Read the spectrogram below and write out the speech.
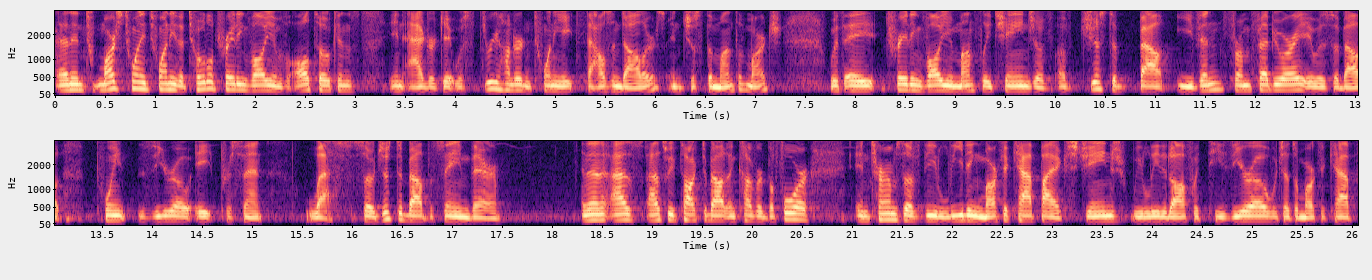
And in March 2020, the total trading volume of all tokens in aggregate was $328,000 in just the month of March, with a trading volume monthly change of, of just about even from February. It was about 0.08% less. So just about the same there. And then, as, as we've talked about and covered before, in terms of the leading market cap by exchange, we lead it off with tZERO, which has a market cap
